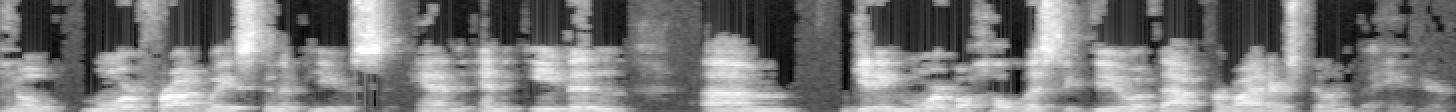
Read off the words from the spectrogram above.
you know, more fraud, waste, and abuse, and and even um, getting more of a holistic view of that provider's billing behavior.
